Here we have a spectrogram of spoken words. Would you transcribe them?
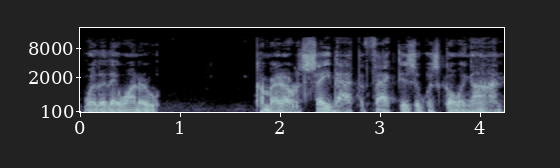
whether they want to come right out and say that. The fact is, it was going on.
